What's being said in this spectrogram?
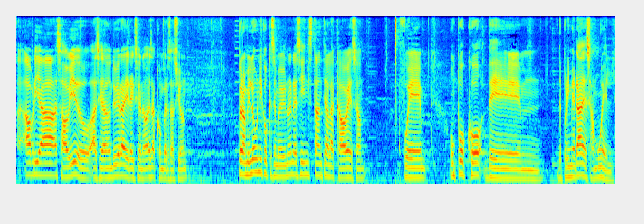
habría sabido hacia dónde hubiera direccionado esa conversación. Pero a mí lo único que se me vino en ese instante a la cabeza fue un poco de, mm, de primera de Samuel,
